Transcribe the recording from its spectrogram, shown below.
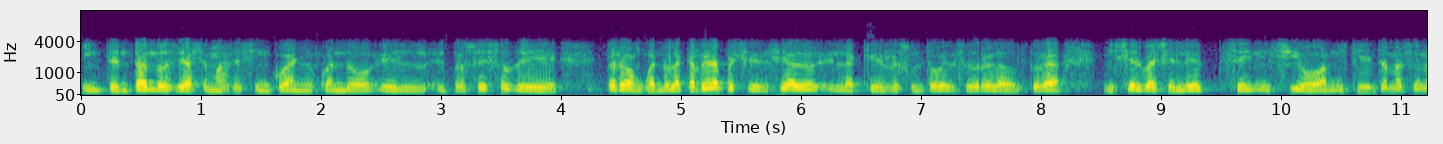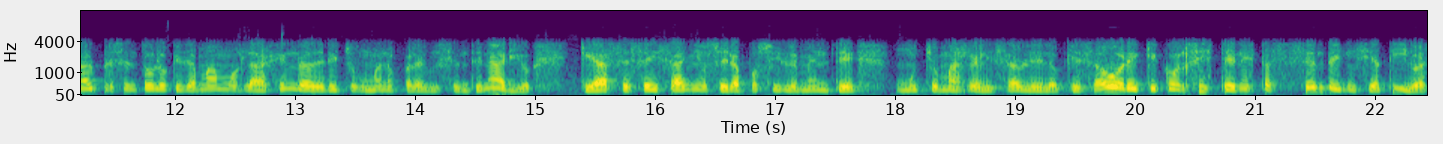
intentando desde hace más de cinco años, cuando el, el proceso de perdón, cuando la carrera presidencial en la que resultó vencedora la doctora Michelle Bachelet se inició, Amnistía Internacional presentó lo que llamamos la Agenda de Derechos Humanos para el Bicentenario, que hace seis años era posiblemente mucho más realizable de lo que es ahora y que consiste en estas 60 iniciativas.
